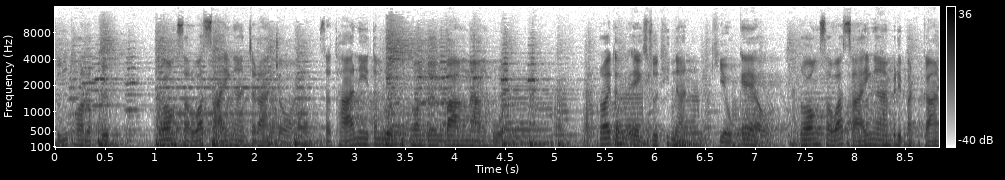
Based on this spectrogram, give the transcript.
สุนทรพฤกษ์รองสารวัตรสายงานจราจร สถานีตำรวจภูธรเดินบางนางบวชร้อยตำรวจเอกสุทธินันท์เขียวแก้ว รองสารวัตรสายงานปฏิบัติการ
